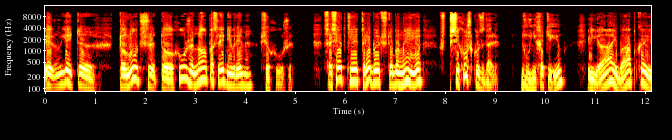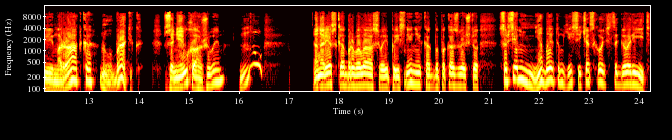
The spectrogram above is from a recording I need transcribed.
Ей-то то лучше, то хуже, но последнее время все хуже. Соседки требуют, чтобы мы ее в психушку сдали. Ну, не хотим. И я, и бабка, и Маратка, ну, братик, за ней ухаживаем. Ну, она резко оборвала свои пояснения, как бы показывая, что совсем не об этом ей сейчас хочется говорить.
